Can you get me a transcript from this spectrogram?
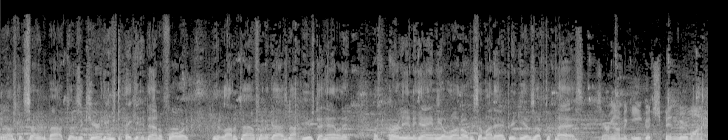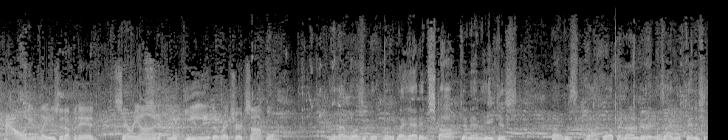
You know, I was concerned about uh, Zakir. He was taking it down the floor. You know, a lot of times when a guy's not used to handling it uh, early in the game, he'll run over somebody after he gives up the pass. Sarion McGee, good spin move on Howe, and he lays it up and in. Sarion McGee, the redshirt sophomore. Yeah, that was a good move. They had him stopped, and then he just uh, was like up and under and was able to finish it.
